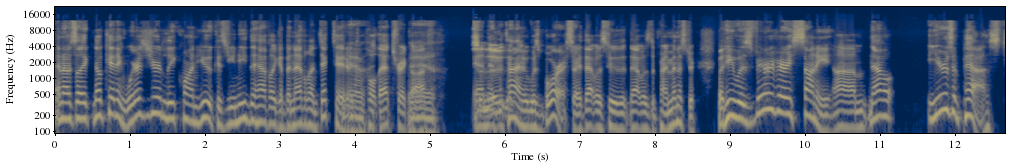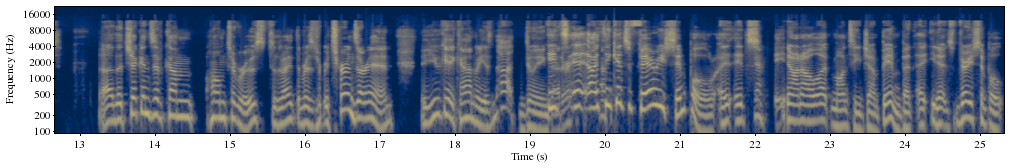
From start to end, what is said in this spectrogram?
And I was like, no kidding. Where's your Lee Kuan Yew? Because you need to have like a benevolent dictator Yeah. to pull that trick off. Yeah. And at the time, it was Boris, right? That was who that was the prime minister. But he was very, very sunny. Um, now, years have passed. Uh, the chickens have come home to roost, right? The returns are in. The UK economy is not doing better. It, I think it's very simple. It's Yeah. you know, and I'll let Monty jump in, but uh, you know, it's very simple.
